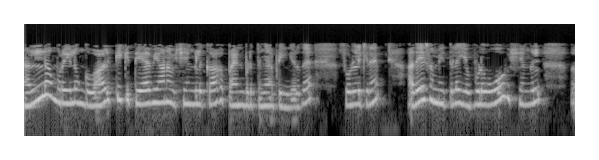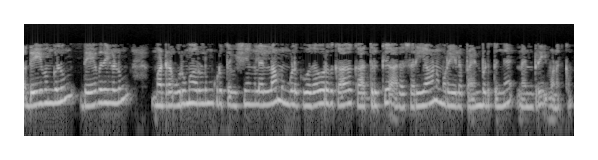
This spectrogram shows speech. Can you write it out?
நல்ல முறையில் உங்கள் வாழ்க்கைக்கு தேவையான விஷயங்களுக்காக பயன்படுத்துங்க அப்படிங்கிறத சொல்லிக்கிறேன். அதே சமயத்தில் எவ்வளவோ விஷயங்கள் தெய்வங்களும் தேவதைகளும் மற்ற குருமார்களும் கொடுத்த விஷயங்கள் எல்லாம் உங்களுக்கு உதவுறதுக்காக காத்திருக்கு. அதை சரியான முறையில் பயன்படுத்துங்க. நன்றி வணக்கம்.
